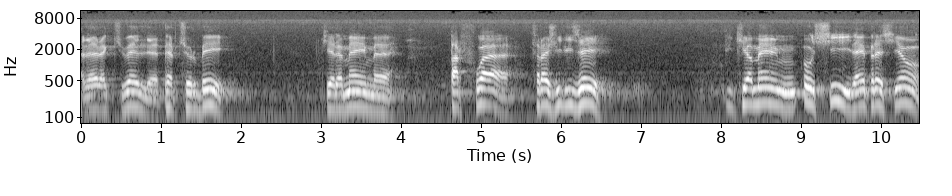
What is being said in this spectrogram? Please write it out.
à l'heure actuelle, perturbé, qui est même euh, parfois fragilisé, puis qui a même aussi l'impression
